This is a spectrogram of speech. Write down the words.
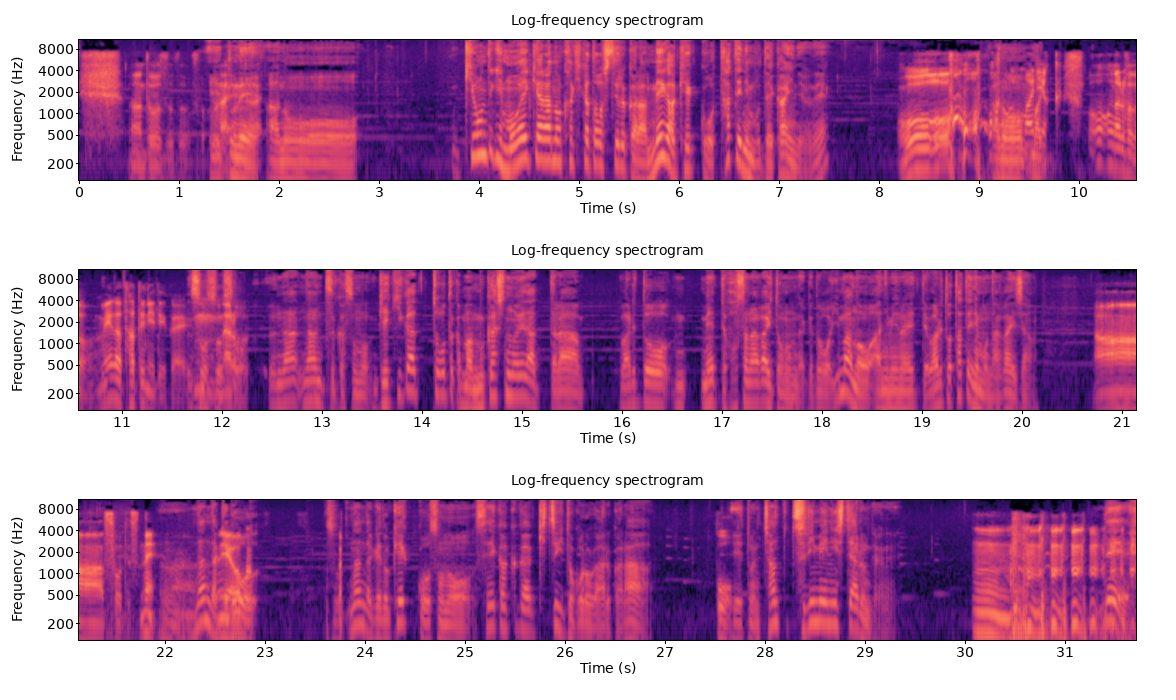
あどうぞどうぞ。えっ、ー、とね、はいはい、あのー、基本的に萌えキャラの描き方をしてるから、目が結構縦にもでかいんだよね。おお、あのマニアック、ま、おなるほど、目が縦にでかい。そうそうそう。うん、ななんつうか、その劇画調とか、まあ、昔の絵だったら、割と目って細長いと思うんだけど今のアニメの絵って割と縦にも長いじゃん。ああそうですね、うん、なんだけどなんだけど結構その性格がきついところがあるからえーと、ね、ちゃんと釣り目にしてあるんだよね。うん。で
